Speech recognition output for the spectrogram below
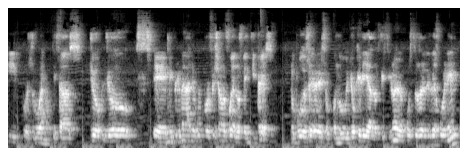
y pues bueno, quizás yo, yo eh, mi primer año como profesional fue a los 23. No pudo ser eso. Cuando yo quería a los 19 puestos de, de juvenil,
